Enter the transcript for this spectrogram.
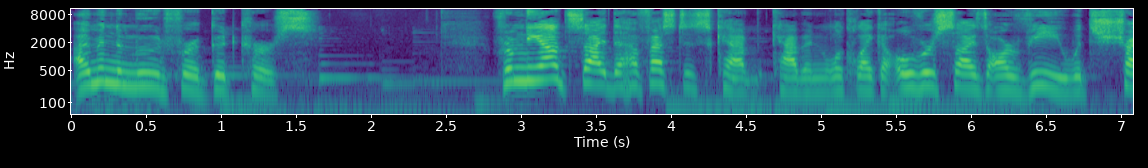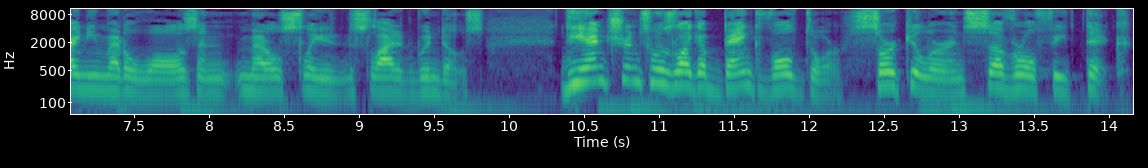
I'm in the mood for a good curse. From the outside, the Hephaestus cab- cabin looked like an oversized RV with shiny metal walls and metal slated, slatted windows. The entrance was like a bank vault door, circular and several feet thick.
